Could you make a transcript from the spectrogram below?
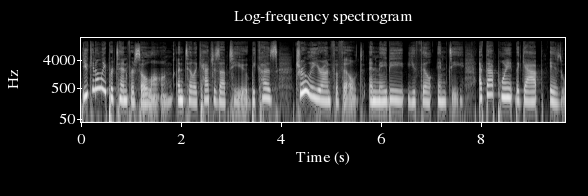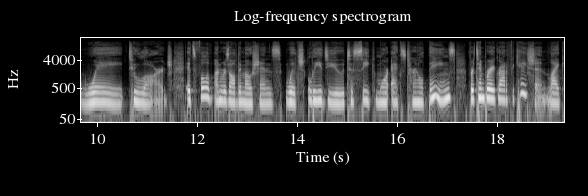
you can only pretend for so long until it catches up to you because truly you're unfulfilled and maybe you feel empty. At that point, the gap is way too large. It's full of unresolved emotions, which leads you to seek more external things for temporary gratification, like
